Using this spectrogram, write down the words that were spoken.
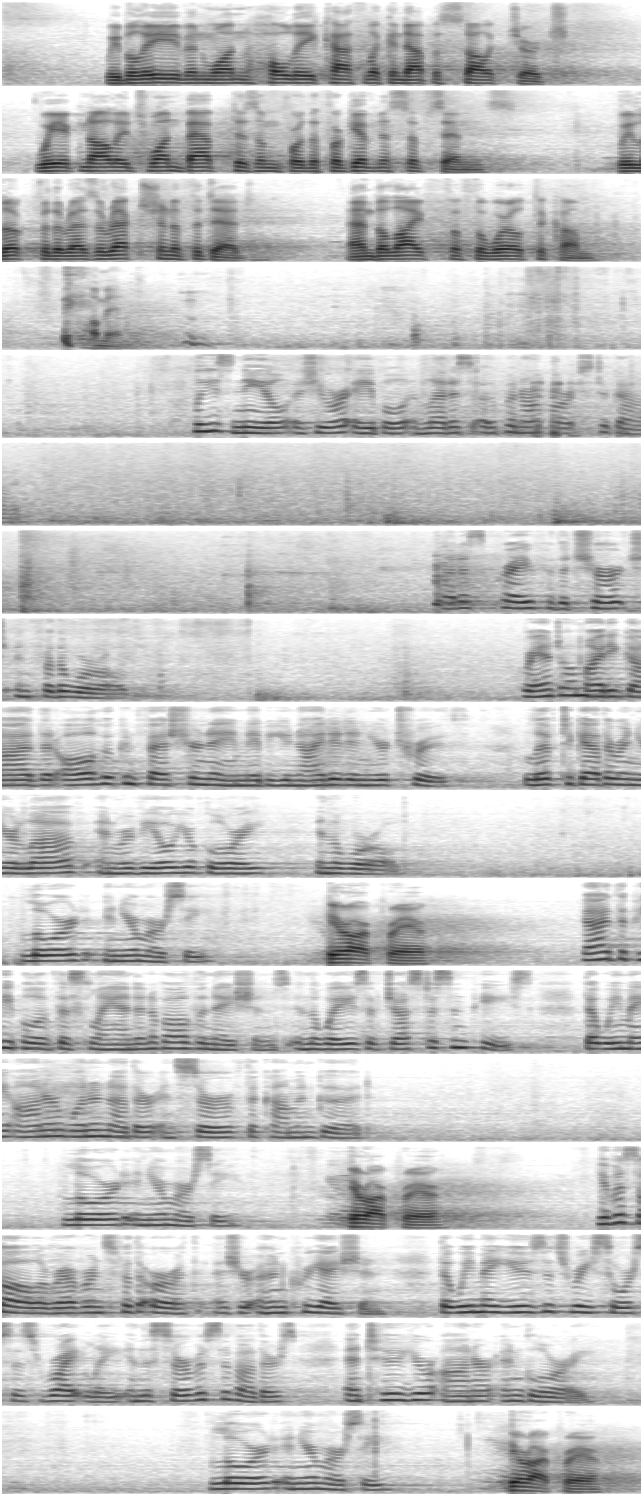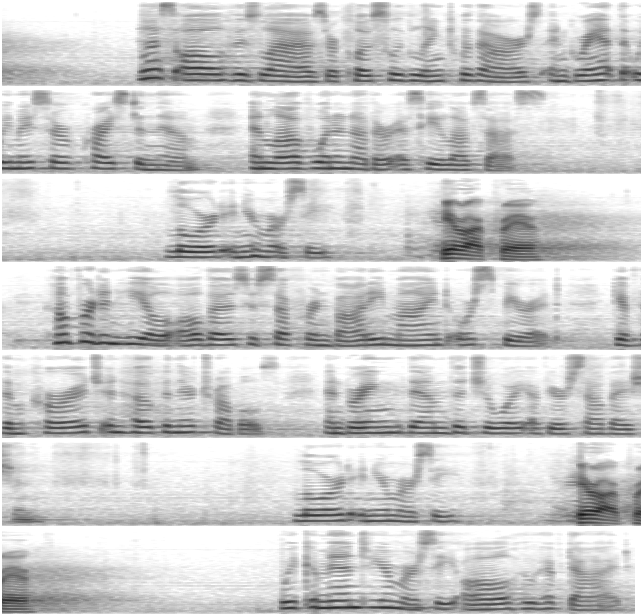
We believe in one holy Catholic and Apostolic Church. We acknowledge one baptism for the forgiveness of sins. We look for the resurrection of the dead and the life of the world to come. Amen. Please kneel as you are able and let us open our hearts to God. Let us pray for the church and for the world. Grant, Almighty God, that all who confess your name may be united in your truth, live together in your love, and reveal your glory in the world. Lord, in your mercy, hear our prayer. Guide the people of this land and of all the nations in the ways of justice and peace, that we may honor one another and serve the common good. Lord, in your mercy. Hear our prayer. Give us all a reverence for the earth as your own creation, that we may use its resources rightly in the service of others and to your honor and glory. Lord, in your mercy. Hear our prayer. Bless all whose lives are closely linked with ours, and grant that we may serve Christ in them and love one another as he loves us. Lord, in your mercy, Hear our prayer. comfort and heal all those who suffer in body, mind, or spirit. Give them courage and hope in their troubles, and bring them the joy of your salvation. Lord, in your mercy, Hear our prayer. We commend to your mercy all who have died,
